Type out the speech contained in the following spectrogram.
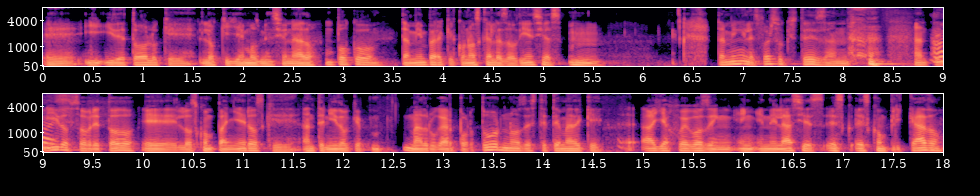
eh, y, y de todo lo que, lo que ya hemos mencionado. Un poco también para que conozcan las audiencias. mm, también el esfuerzo que ustedes han, han tenido, sobre todo eh, los compañeros que han tenido que madrugar por turnos, este tema de que eh, haya juegos en, en- en el Asia es, es- es complicado.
